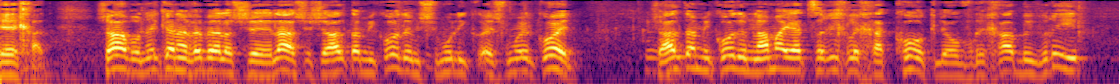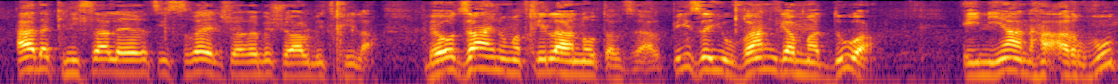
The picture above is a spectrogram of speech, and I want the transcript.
כאחד. עכשיו, עונה כאן הרבי על השאלה ששאלת מקודם, שמואל כהן. שאלת מקודם למה היה צריך לחכות לעוברך בברית עד הכניסה לארץ ישראל, שהרבי שאל בתחילה. בעוד זין הוא מתחיל לענות על זה. על פי זה יובן גם מדוע עניין הערבות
